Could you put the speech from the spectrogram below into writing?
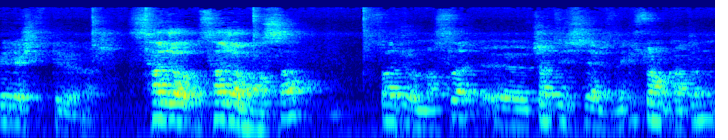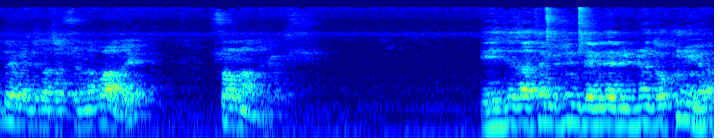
birleştiriyorlar. Sac, sac olmazsa Saç olmazsa e, çatı içerisindeki son katın demir dilatasyonuna bağlayıp sonlandırıyoruz. iyi de zaten bütün demirler birbirine dokunuyor.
